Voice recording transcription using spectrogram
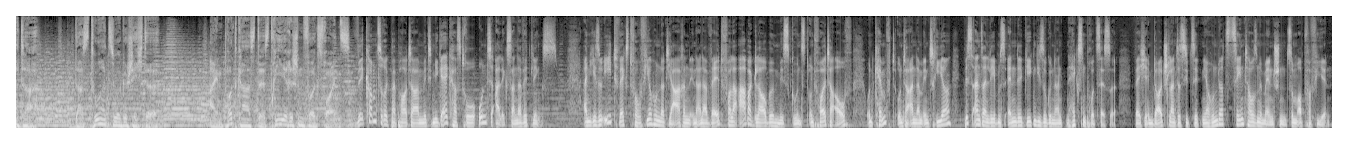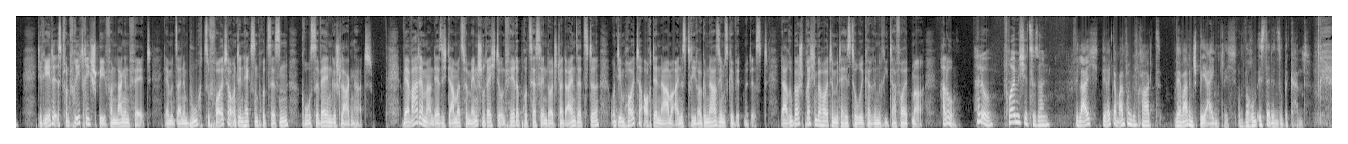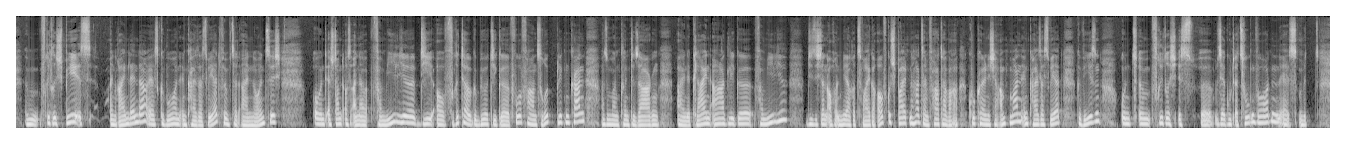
Porta. Das Tor zur Geschichte. Ein Podcast des Trierischen Volksfreunds. Willkommen zurück bei Porta mit Miguel Castro und Alexander Wittlings. Ein Jesuit wächst vor 400 Jahren in einer Welt voller Aberglaube, Missgunst und Folter auf und kämpft unter anderem in Trier bis an sein Lebensende gegen die sogenannten Hexenprozesse, welche im Deutschland des 17. Jahrhunderts Zehntausende Menschen zum Opfer fielen. Die Rede ist von Friedrich Spee von Langenfeld, der mit seinem Buch zu Folter und den Hexenprozessen große Wellen geschlagen hat. Wer war der Mann, der sich damals für Menschenrechte und faire Prozesse in Deutschland einsetzte und dem heute auch der Name eines Trierer Gymnasiums gewidmet ist? Darüber sprechen wir heute mit der Historikerin Rita Voltmar. Hallo. Hallo, freue mich hier zu sein. Vielleicht direkt am Anfang gefragt, wer war denn Spee eigentlich und warum ist er denn so bekannt? Ähm, Friedrich Spee ist ein Rheinländer. Er ist geboren in Kaiserswerth 1591 und er stammt aus einer Familie, die auf rittergebürtige Vorfahren zurückblicken kann. Also man könnte sagen, eine kleinadlige Familie, die sich dann auch in mehrere Zweige aufgespalten hat. Sein Vater war kurkölnischer Amtmann in Kaiserswerth gewesen und ähm, Friedrich ist äh, sehr gut erzogen worden. Er ist mit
